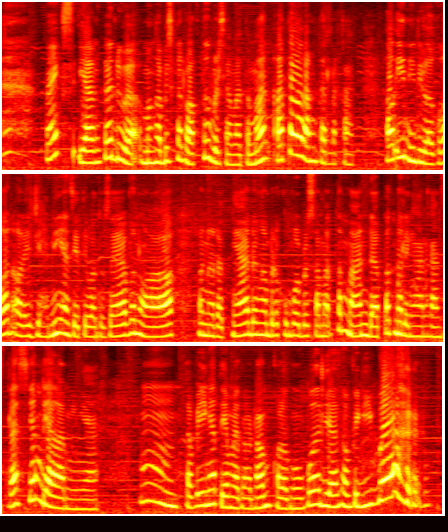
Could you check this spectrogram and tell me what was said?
Next, yang kedua, menghabiskan waktu bersama teman atau orang terdekat. Hal ini dilakukan oleh Jani NCT127 loh. Menurutnya, dengan berkumpul bersama teman dapat meringankan stres yang dialaminya. Hmm, tapi ingat ya metronom, kalau ngumpul jangan sampai gibah.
